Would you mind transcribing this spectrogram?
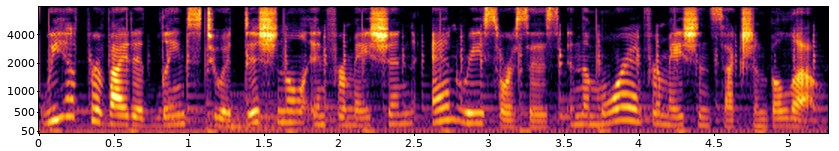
We have provided links to additional information and resources in the More Information section below.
